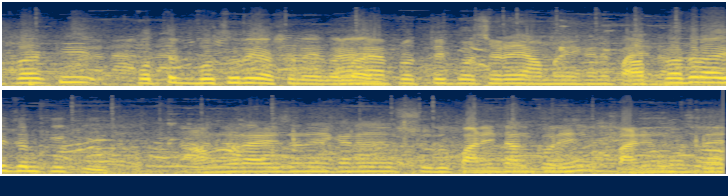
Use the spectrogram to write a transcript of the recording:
আপনারা কি প্রত্যেক বছরই আসেন এই মেলায়? হ্যাঁ প্রত্যেক বছরেই আমরা এখানে পানি আপনাদের আয়োজন কি কি? আমাদের আয়োজনে এখানে শুধু পানি দান করি। পানির মধ্যে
